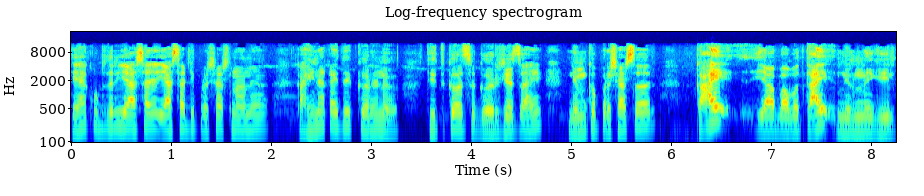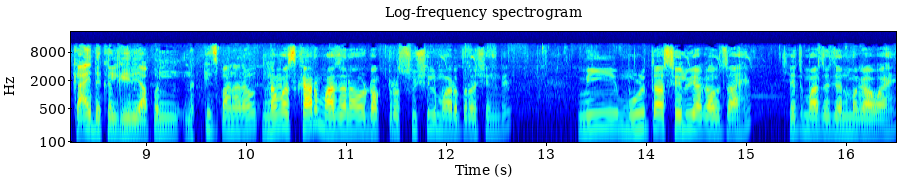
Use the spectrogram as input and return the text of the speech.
ह्या कुठेतरी यासा यासाठी प्रशासनानं काही ना काहीतरी करणं तितकंच गरजेचं आहे. नेमकं प्रशासन काय याबाबत काय निर्णय घेईल काय दखल घेईल हे आपण नक्कीच पाहणार आहोत. नमस्कार. माझं नाव डॉक्टर सुशील मारुतराव शिंदे. मी मूळता सेलू या गावचा आहे. हेच माझं जन्मगाव आहे.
